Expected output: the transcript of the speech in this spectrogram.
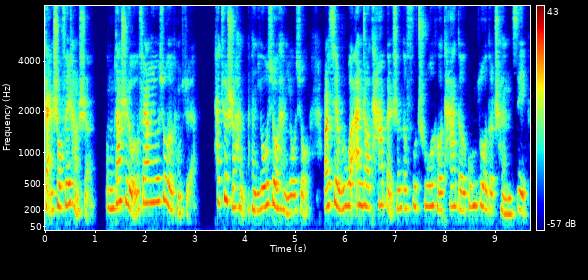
感受非常深。我们当时有一个非常优秀的同学。他确实很很优秀，很优秀。而且，如果按照他本身的付出和他的工作的成绩，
